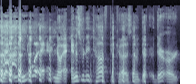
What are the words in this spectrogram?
Yeah, you know what? And, and it's really tough because you know, there there are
